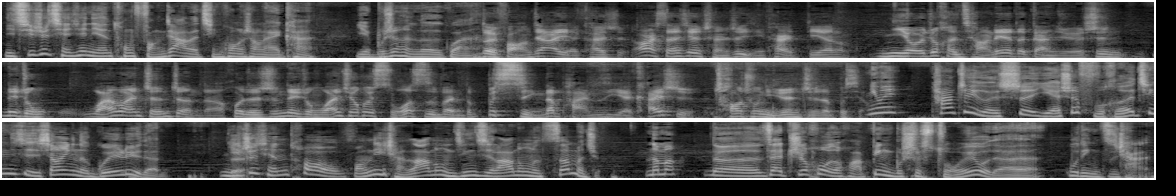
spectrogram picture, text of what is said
你其实前些年从房价的情况上来看，也不是很乐观。对，房价也开始，二三线城市已经开始跌了嘛。你有一种很强烈的感觉，是那种完完整整的，或者是那种完全会锁死、稳的不行的盘子，也开始超出你认知的不行。因为它这个是也是符合经济相应的规律的。你之前套房地产拉动经济拉动了这么久，那么呃，在之后的话，并不是所有的固定资产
